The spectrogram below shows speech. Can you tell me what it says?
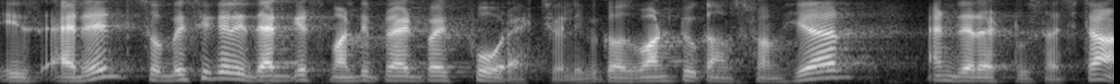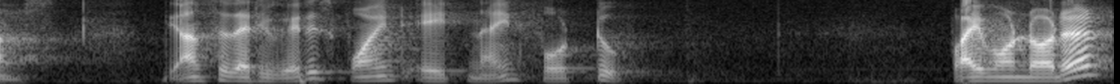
is added. So, basically that gets multiplied by 4 actually because 1 2 comes from here and there are 2 such terms. The answer that you get is 0.8942 pi bond order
